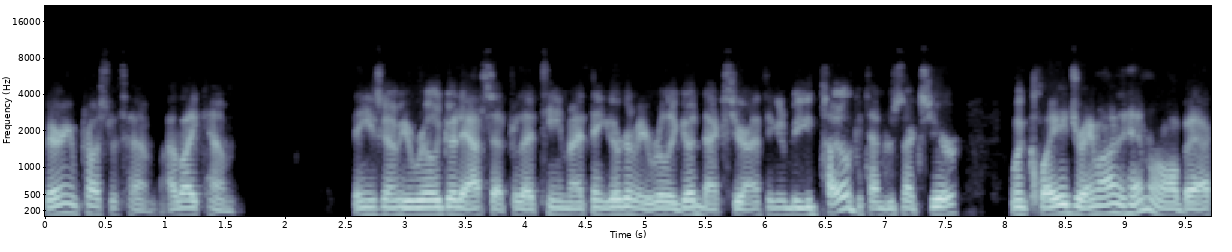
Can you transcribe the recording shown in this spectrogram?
very impressed with him. I like him. I think he's going to be a really good asset for that team. And I think they're going to be really good next year. I think it'll be title contenders next year when Clay, Draymond, and him are all back.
